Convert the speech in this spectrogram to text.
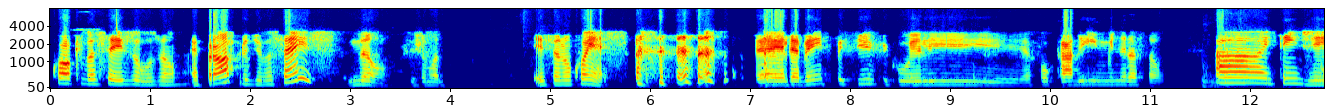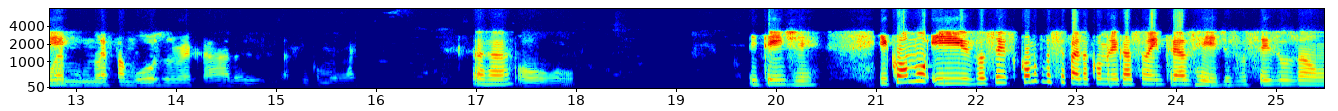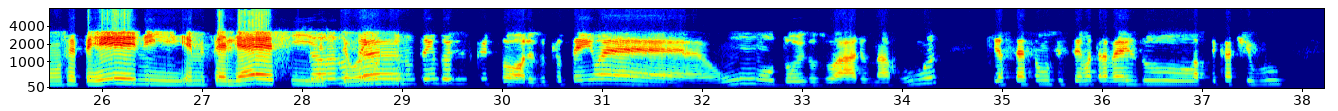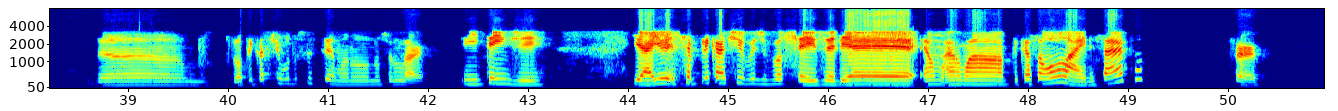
Qual que vocês usam? É próprio de vocês? Não, se chama. Esse eu não conheço. é, ele é bem específico, ele é focado em mineração. Ah, entendi. Não é, não é famoso no mercado, assim como Uhum. Ou... Entendi. E como e vocês como que você faz a comunicação entre as redes? Vocês usam VPN, MPLS, não, eu não, tenho, eu não tenho dois escritórios. O que eu tenho é um ou dois usuários na rua que acessam o sistema através do aplicativo do aplicativo do sistema no, no celular. Entendi. E aí esse aplicativo de vocês, ele é, é, uma, é uma aplicação online, certo? Certo.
